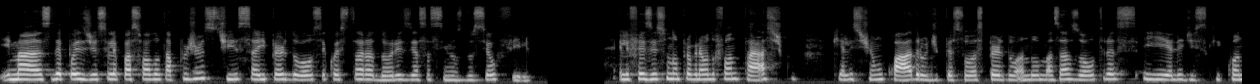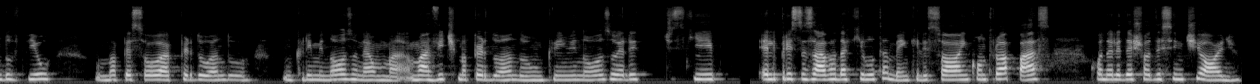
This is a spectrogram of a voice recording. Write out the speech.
mas depois disso ele passou a lutar por justiça e perdoou os sequestradores e assassinos do seu filho. Ele fez isso no programa do Fantástico, que eles tinham um quadro de pessoas perdoando umas às outras, e ele disse que quando viu uma pessoa perdoando um criminoso, né, uma, uma vítima perdoando um criminoso, ele disse que ele precisava daquilo também, que ele só encontrou a paz quando ele deixou de sentir ódio.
